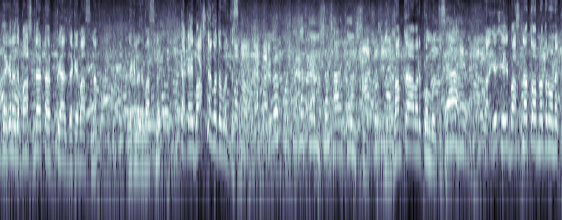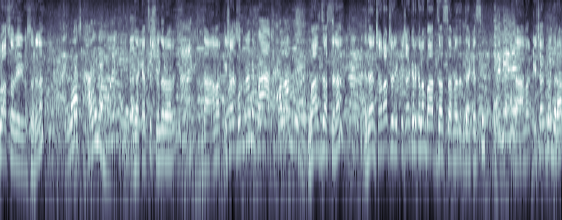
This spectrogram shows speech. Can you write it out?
দেখেন একটা পেঁয়াজ দেখে, বাসনা। দেখেন যে বাসনা। কাকা এই কত বলতেছে? দামটা আবার কম বলতেছে। এই- বাসনা তো আপনাদের অনেক লস হবে এই বছরে, না? দেখাচ্ছে সুন্দরভাবে। তা আমার কৃষক বাস যাচ্ছে, না? দেখেন, সরাসরি কৃষকের কলম বাস যাচ্ছে, আপনাদের দেখাচ্ছি। তা আমার কৃষক বন্ধুরা,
